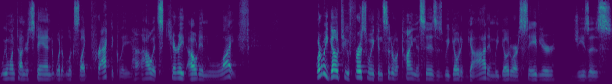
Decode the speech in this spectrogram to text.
we want to understand what it looks like practically, how it's carried out in life. Where we go to first when we consider what kindness is? Is we go to God and we go to our Savior, Jesus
